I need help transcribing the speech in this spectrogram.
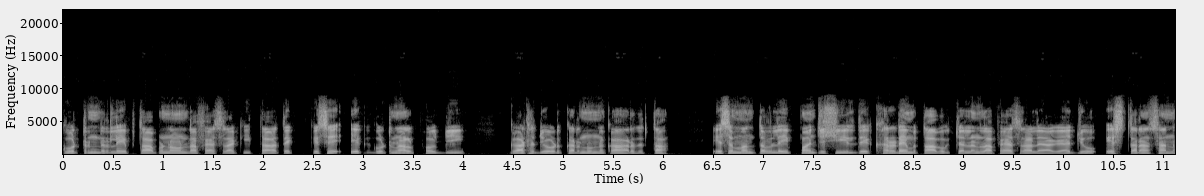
ਗੁੱਟ ਨਿਰਲੇਪਤਾ ਅਪਣਾਉਣ ਦਾ ਫੈਸਲਾ ਕੀਤਾ ਅਤੇ ਕਿਸੇ ਇੱਕ ਗੁੱਟ ਨਾਲ ਫੌਜੀ ਗੱਠਜੋੜ ਕਰਨ ਨੂੰ ਨਕਾਰ ਦਿੱਤਾ। ਇਸ ਮੰਤਵ ਲਈ ਪੰਚਸ਼ੀਲ ਦੇ ਖਰੜੇ ਮੁਤਾਬਕ ਚੱਲਣ ਦਾ ਫੈਸਲਾ ਲਿਆ ਗਿਆ, ਜੋ ਇਸ ਤਰ੍ਹਾਂ ਸਨ।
